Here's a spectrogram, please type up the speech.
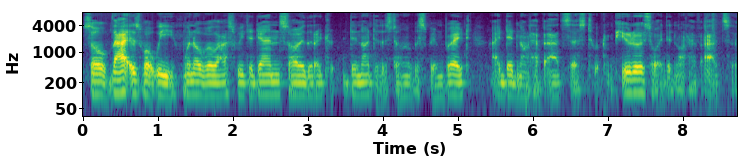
So that is what we went over last week again. Sorry that I did not do this done over spring break. I did not have access to a computer, so I did not have access.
